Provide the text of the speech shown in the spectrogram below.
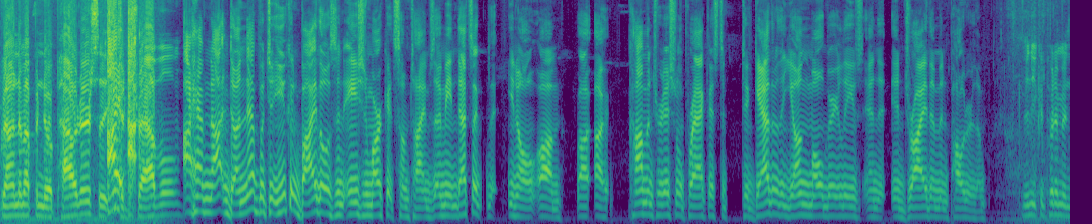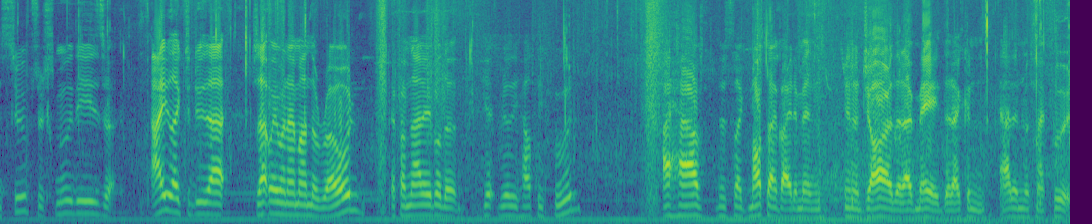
ground them up into a powder so that you I, could travel? I, I have not done that, but you can buy those in Asian markets sometimes. I mean, that's a, you know, um, a, a common traditional practice to, to gather the young mulberry leaves and, and dry them and powder them. Then you can put them in soups or smoothies. I like to do that so that way when I'm on the road, if I'm not able to get really healthy food, I have this like multivitamin in a jar that I've made that I can add in with my food.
